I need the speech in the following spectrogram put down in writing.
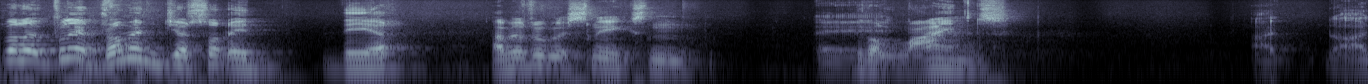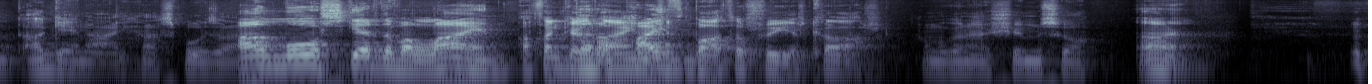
Well, like Blair Drummond, you're sort of there. I was talking about snakes and. You've Uh, got lions. I, I, again, aye, I suppose. Aye. I'm more scared of a lion I think a than a lion could python. batter through your car. I'm going to assume so. Aye.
